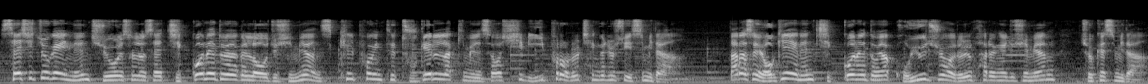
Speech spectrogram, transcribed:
3시 쪽에 있는 주얼 슬롯에 직권의 도약을 넣어주시면 스킬 포인트 2개를 낚이면서 12%를 챙겨줄 수 있습니다. 따라서 여기에는 직권의 도약 고유 주얼을 활용해주시면 좋겠습니다.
